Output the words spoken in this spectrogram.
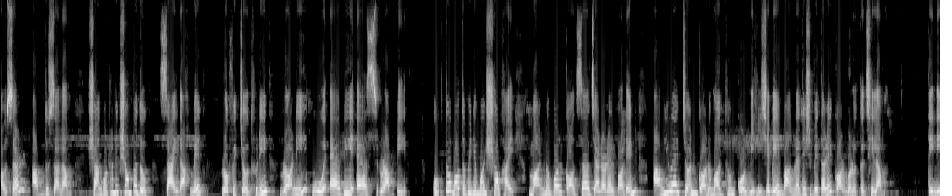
কাউসার আব্দুল সালাম। সাংগঠনিক সম্পাদক সাইদ আহমেদ, রফিক চৌধুরী, রনি ও এবি এস রাব্বি। উক্ত মতবিনিময় সভায় মান্যবর কনসাল জেনারেল বলেন, আমিও একজন গণমাধ্যম কর্মী হিসেবে বাংলাদেশ বেতারে কর্মরত ছিলাম। তিনি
